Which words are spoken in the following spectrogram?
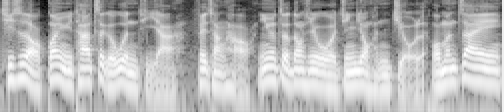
其实哦，关于它这个问题啊，非常好，因为这个东西我已经用很久了。我们在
